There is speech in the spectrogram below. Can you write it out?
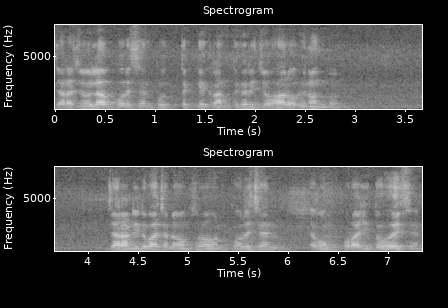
যারা জয়লাভ করেছেন প্রত্যেককে ক্রান্তিকারী জোহার অভিনন্দন। যারা নির্বাচনে অংশগ্রহণ করেছেন এবং পরাজিত হয়েছেন,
